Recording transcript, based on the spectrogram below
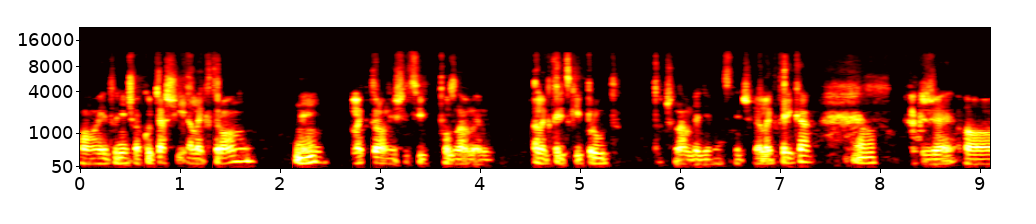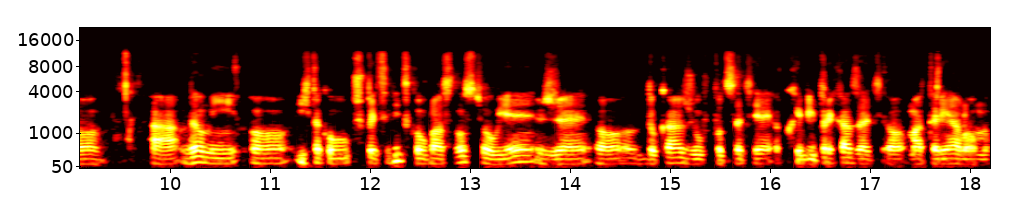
je to niečo ako ťažší elektrón. Mm. Elektróny všetci poznáme elektrický prúd, to, čo nám vedie vlastne, čo je elektrika. Ano. Takže o, a veľmi o, ich takou špecifickou vlastnosťou je, že o, dokážu v podstate ako keby prechádzať o, materiálom o,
